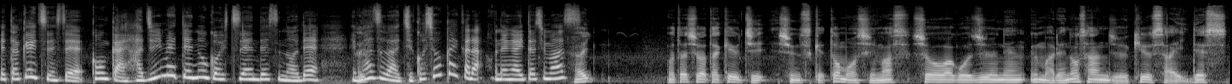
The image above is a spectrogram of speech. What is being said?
え竹内先生今回初めてのご出演ですので、えまずは自己紹介からお願いいたします。はい。私は竹内俊介と申します。昭和50年生まれの39歳です。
